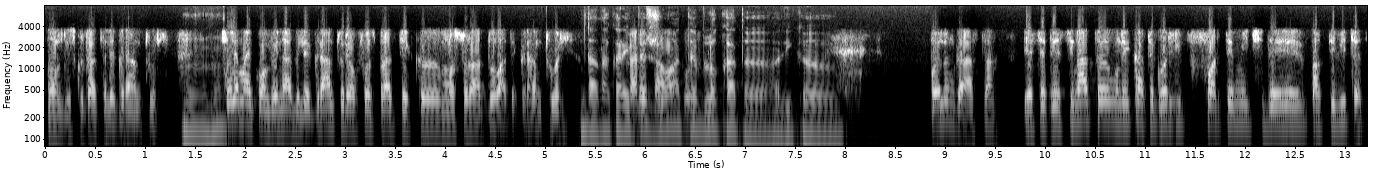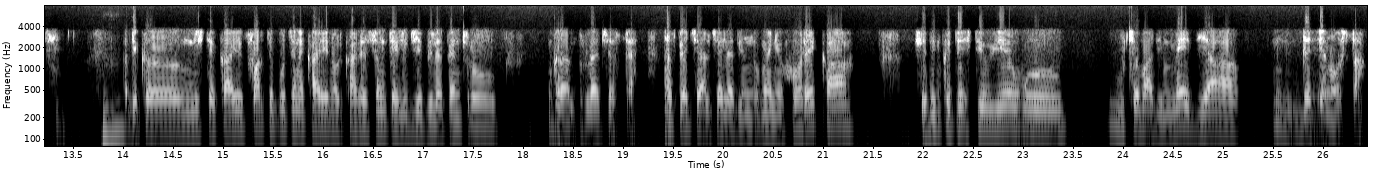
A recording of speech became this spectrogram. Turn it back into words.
mult discutatele granturi. Uh-huh. Cele mai convenabile granturi au fost practic măsura a doua de granturi. Da, dar care, care e pe jumate avut... blocată, adică... Pe lângă asta, este destinată unei categorii foarte mici de activități. Uh-huh. Adică niște cai, foarte puține caienuri care sunt eligibile pentru granturile acestea. În special cele din domeniul Horeca și din câte știu eu, ceva din media, de genul ăsta.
